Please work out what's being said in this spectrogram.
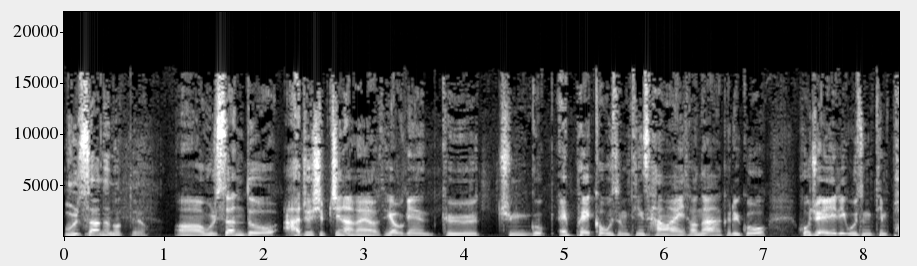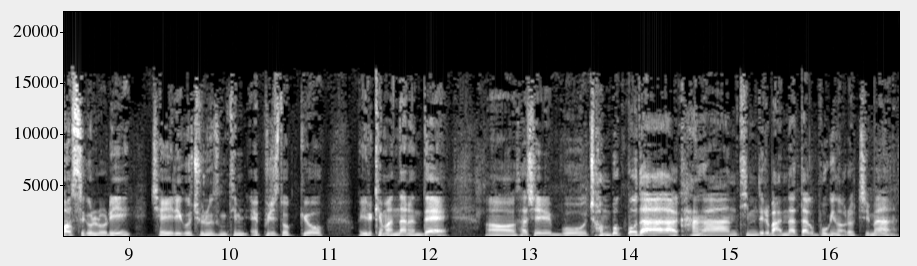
울산은 어때요? 어, 울산도 아주 쉽진 않아요. 제가 보기엔 그 중국 FA컵 우승팀 상하이서나 그리고 호주 A리그 우승팀 퍼스 글로리, J리그 준우승팀 FC 도쿄 이렇게 만나는데 어 사실 뭐 전북보다 강한 팀들을 만났다고 보긴 어렵지만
